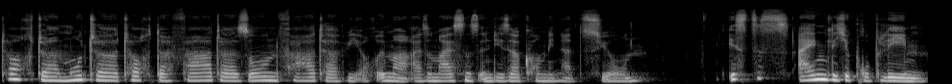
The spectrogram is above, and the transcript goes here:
Tochter, Mutter, Tochter, Vater, Sohn, Vater, wie auch immer, also meistens in dieser Kombination. Ist das eigentliche Problem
